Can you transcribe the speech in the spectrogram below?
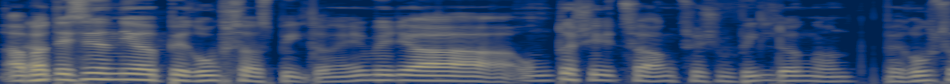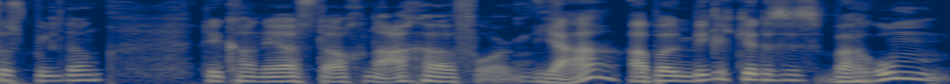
Aber Ja. das ist ja nicht eine Berufsausbildung. Ich würde ja einen Unterschied sagen zwischen Bildung und Berufsausbildung. Die kann erst auch nachher erfolgen. Ja, aber in Wirklichkeit ist es, warum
